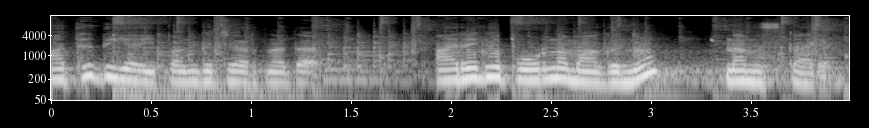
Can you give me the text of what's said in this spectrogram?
അതിഥിയായി പങ്കുചേർന്നത്. അരങ്ങ് പൂർണമാകുന്നു. നമസ്കാരം.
